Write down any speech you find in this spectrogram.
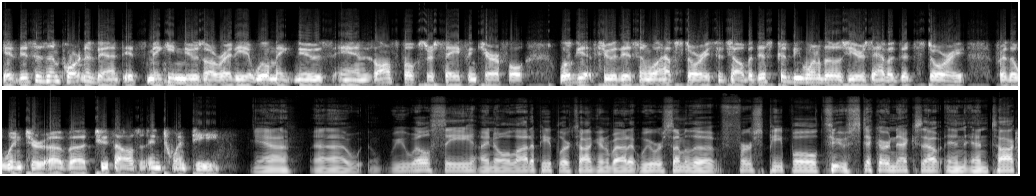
it, this is an important event. It's making news already. It will make news, and as long as folks are safe and careful, we'll get through this, and we'll have stories to tell. But this could be one of those years to have a good story for the winter of uh, 2020. Yeah, uh, we will see. I know a lot of people are talking about it. We were some of the first people to stick our necks out and, and talk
